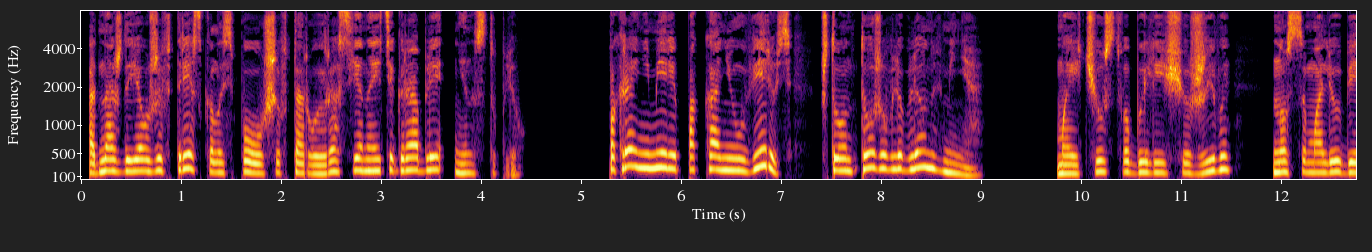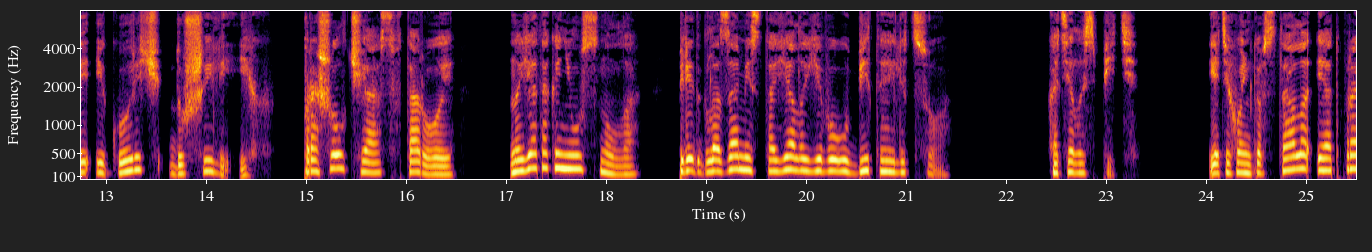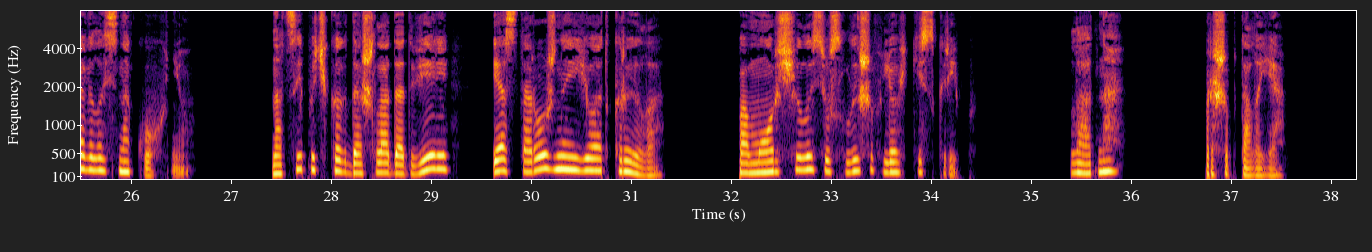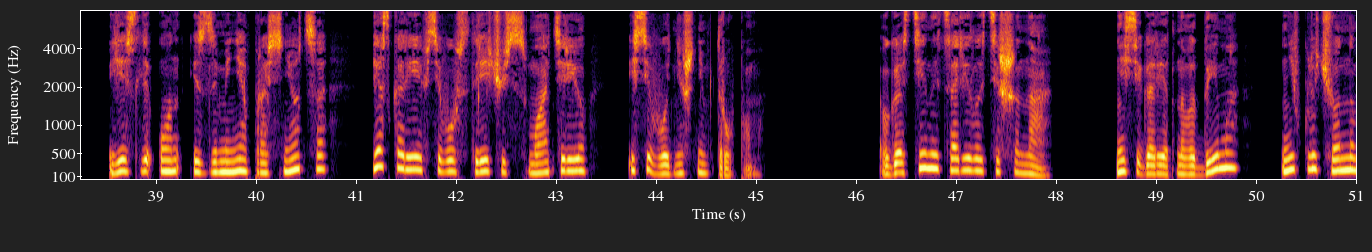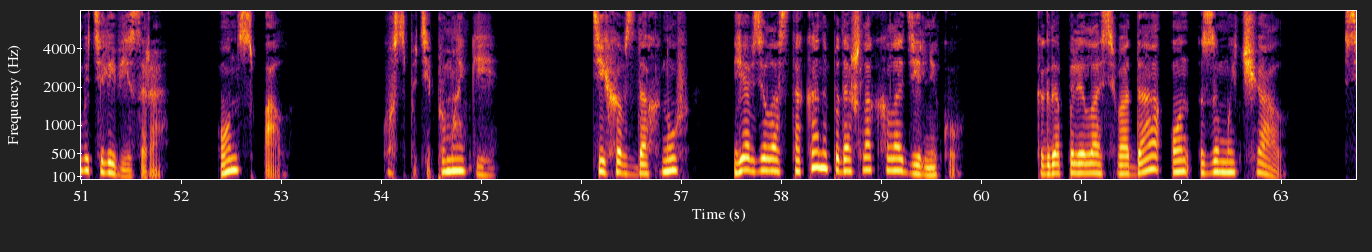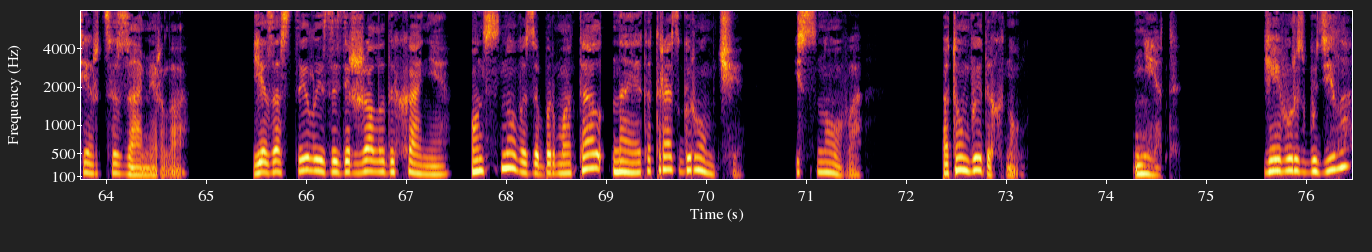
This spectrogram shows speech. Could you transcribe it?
Однажды я уже втрескалась по уши, второй раз я на эти грабли не наступлю. По крайней мере, пока не уверюсь, что он тоже влюблен в меня. Мои чувства были еще живы, но самолюбие и горечь душили их. Прошел час, второй, но я так и не уснула. Перед глазами стояло его убитое лицо. Хотелось пить. Я тихонько встала и отправилась на кухню. На цыпочках дошла до двери и осторожно ее открыла. Поморщилась, услышав легкий скрип. «Ладно», — прошептала я. «Если он из-за меня проснется, я, скорее всего, встречусь с матерью и сегодняшним трупом». В гостиной царила тишина. Ни сигаретного дыма, ни включенного телевизора. Он спал. «Господи, помоги!» Тихо вздохнув, я взяла стакан и подошла к холодильнику. Когда полилась вода, он замычал. Сердце замерло. Я застыла и задержала дыхание. Он снова забормотал, на этот раз громче. И снова. Потом выдохнул. «Нет». «Я его разбудила?»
